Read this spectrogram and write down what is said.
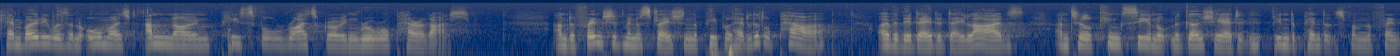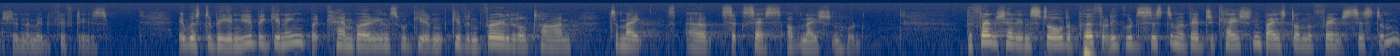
Cambodia was an almost unknown, peaceful, rice growing rural paradise. Under French administration, the people had little power over their day to day lives until King Sihanouk negotiated independence from the French in the mid 50s. It was to be a new beginning, but Cambodians were given, given very little time to make a success of nationhood. The French had installed a perfectly good system of education based on the French system,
